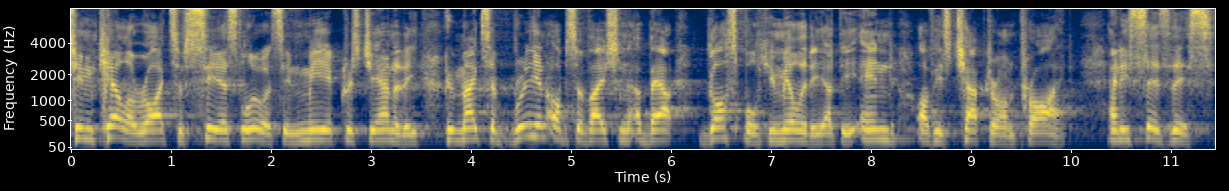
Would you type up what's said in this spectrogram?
Tim Keller writes of C.S. Lewis in Mere Christianity, who makes a brilliant observation about gospel humility at the end of his chapter on pride. And he says this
